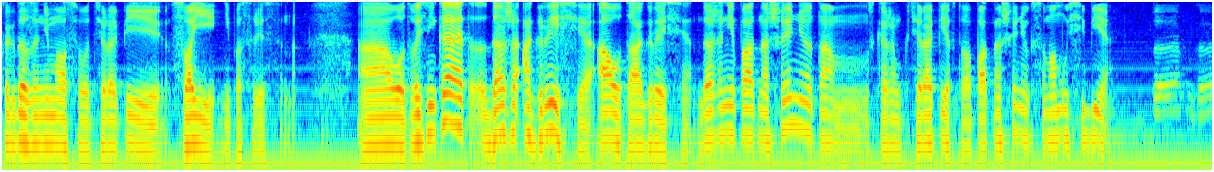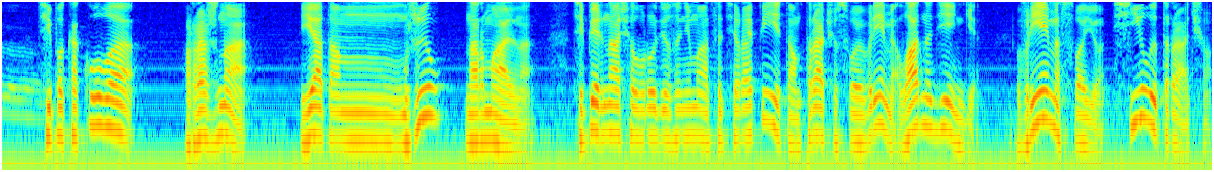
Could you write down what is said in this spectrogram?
когда занимался вот терапией своей непосредственно. А, вот, возникает даже агрессия, аутоагрессия. Даже не по отношению, там, скажем, к терапевту, а по отношению к самому себе. Да, да, да. да. Типа какого рожна я там жил нормально, теперь начал вроде заниматься терапией, там трачу свое время, ладно деньги, время свое, силы трачу,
